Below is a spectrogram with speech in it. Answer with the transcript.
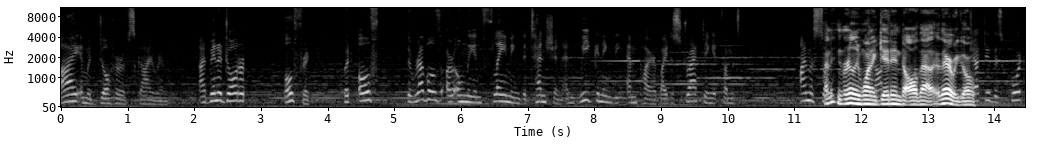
I am a daughter of Skyrim. I've been a daughter... of Ulfric, But Ulf, the rebels are only inflaming the tension and weakening the Empire by distracting it from its... I'm a I soldier, I didn't really want to get into all that. There we The go. objective is Fort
